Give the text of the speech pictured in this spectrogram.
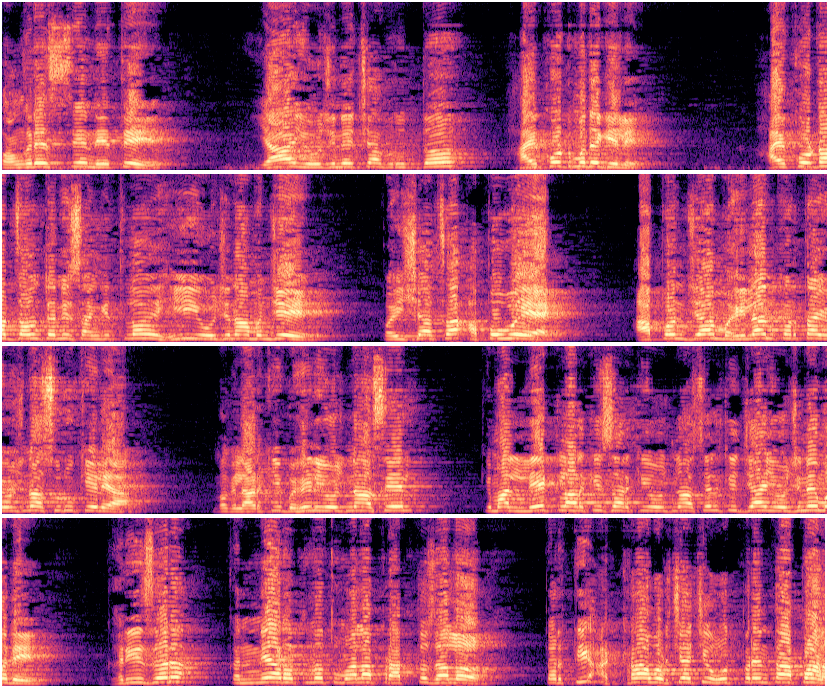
काँग्रेसचे नेते या योजनेच्या विरुद्ध हायकोर्टमध्ये गेले. हायकोर्टात जाऊन त्यांनी सांगितलं ही योजना म्हणजे पैशाचा अपव्यय आहे. आपण ज्या महिलांकरता योजना सुरू केल्या मग लाडकी बहीण योजना असेल किंवा लेख लाडकीसारखी योजना असेल की ज्या योजनेमध्ये घरी जर कन्या रत्न तुम्हाला प्राप्त झालं तर ती अठरा वर्षाची होतपर्यंत आपण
